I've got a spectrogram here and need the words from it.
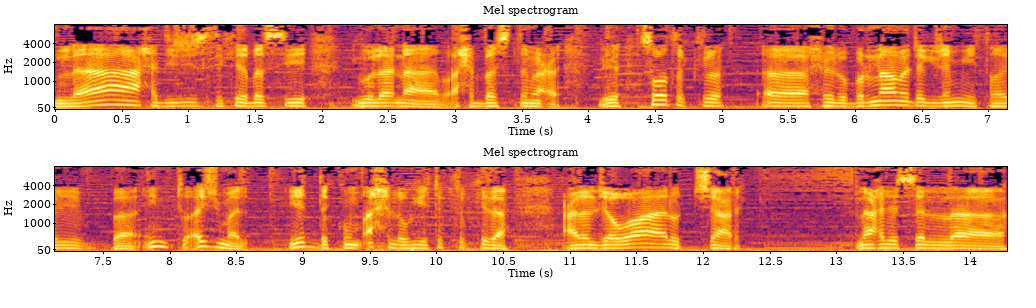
لا أحد يجلس كذا بس يقول أنا أحب أستمع صوتك آه، حلو. برنامجك جميل. طيب آه، أنتوا أجمل. يدكم أحلى وهي تكتب كذا على الجوال وتشارك. لا أحد يرسل آه،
